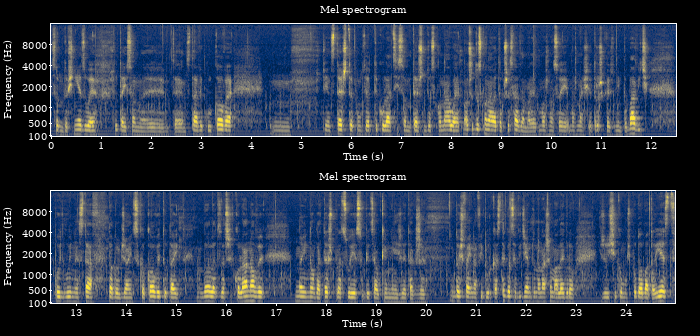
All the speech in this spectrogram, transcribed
są dość niezłe. Tutaj są yy, te stawy kulkowe. Więc też te punkty artykulacji są też doskonałe. No, czy doskonałe to przesadzam, ale można, sobie, można się troszkę z nim pobawić. Podwójny staw double joint skokowy tutaj na dole, to znaczy w kolanowy. No i noga też pracuje sobie całkiem nieźle, także dość fajna figurka. Z tego co widziałem to na naszym Allegro, jeżeli się komuś podoba, to jest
